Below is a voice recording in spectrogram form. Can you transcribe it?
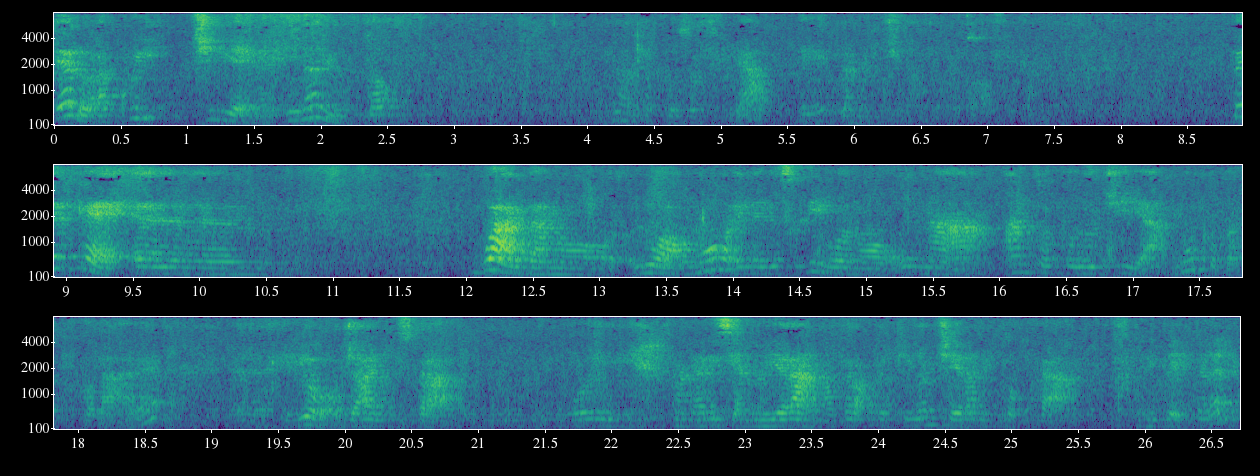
E allora qui ci viene in aiuto l'antroposofia e la medicina antroposofica. Perché eh, guardano l'uomo e ne descrivono una antropologia molto particolare, eh, che io ho già illustrato, voi magari si annoieranno, però per chi non c'era mi tocca ripetere,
